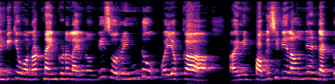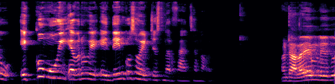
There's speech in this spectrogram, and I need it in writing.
ఎన్బికే వన్ నాట్ నైన్ కూడా లైన్లో ఉంది. సో రెండు యొక్క ఐ మీన్ పబ్లిసిటీ ఎలా ఉంది? అండ్ దట్టు ఎక్కువ మూవీ ఎవరు దేనికోసం వెయిట్ చేస్తున్నారు ఫ్యాన్స్ అన్న వాళ్ళు? అంటే అలా ఏం లేదు.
